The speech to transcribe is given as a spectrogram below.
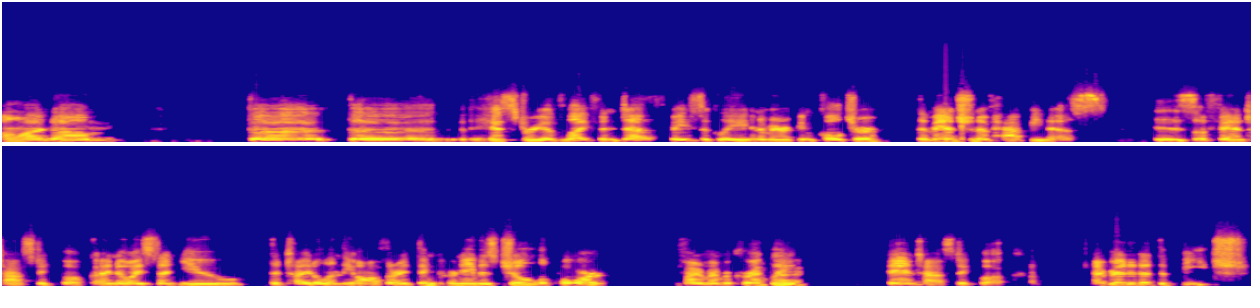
on um, the the history of life and death, basically in American culture, The Mansion of Happiness is a fantastic book. I know I sent you the title and the author. I think her name is Jill Lepore, if I remember correctly. Okay. Fantastic book. I read it at the beach.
